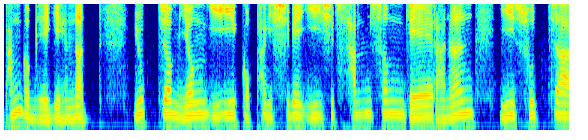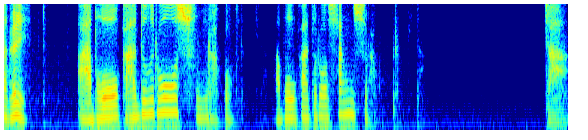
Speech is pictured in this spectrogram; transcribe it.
방금 얘기했는 6.022 곱하기 10의 23성계라는 이 숫자를 아보가드로 수라고 그럽니다. 아보가드로 상수라고 그럽니다. 자,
